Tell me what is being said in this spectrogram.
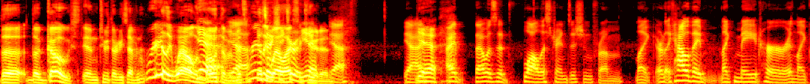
the the ghost in 237 really well in Yeah. both of them. Yeah. It's That's really well actually true, yeah. executed. Yeah. Yeah. Yeah. I, I that was a flawless transition from like or like how they like made her and like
